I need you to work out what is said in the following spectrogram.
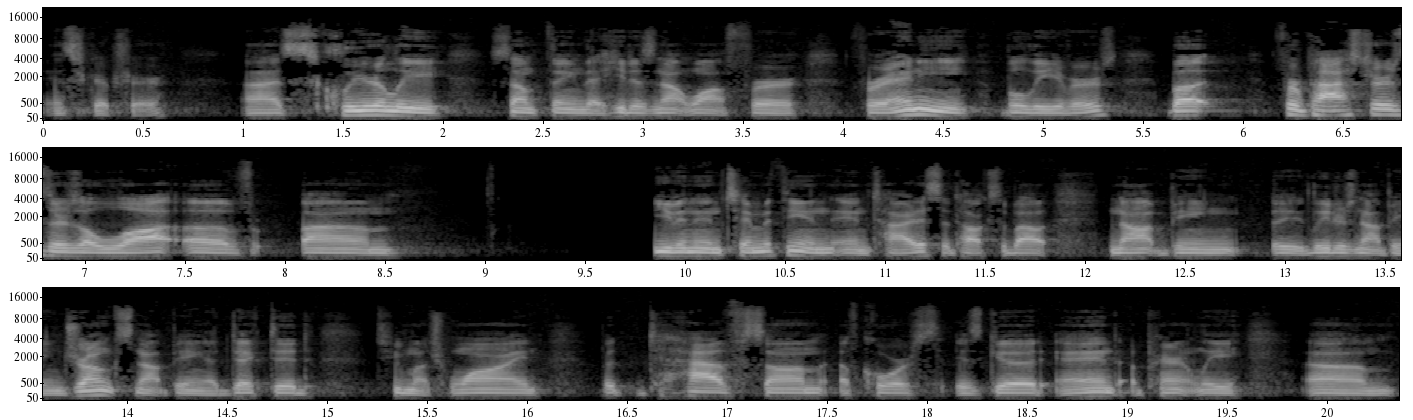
in Scripture. Uh, it's clearly something that he does not want for, for any believers. But for pastors, there's a lot of, um, even in Timothy and, and, Titus, it talks about not being, leaders not being drunks, not being addicted to much wine. But to have some, of course, is good. And apparently, um,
